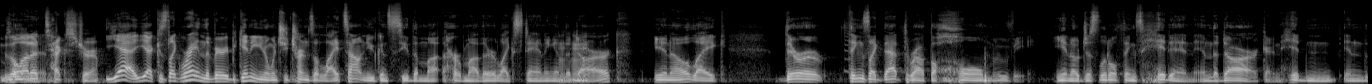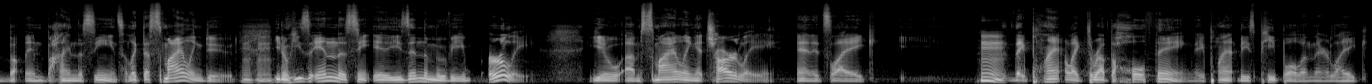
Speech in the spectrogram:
There's a lot of texture. Yeah, yeah, because like right in the very beginning, you know, when she turns the lights out and you can see the mo- her mother like standing in the mm-hmm. dark, you know, like there are things like that throughout the whole movie. You know, just little things hidden in the dark and hidden in the in behind the scenes. Like the smiling dude, mm-hmm. you know, he's in the scene. Eh, he's in the movie early. You know, um, smiling at Charlie, and it's like hmm. they plant like throughout the whole thing. They plant these people, and they're like,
